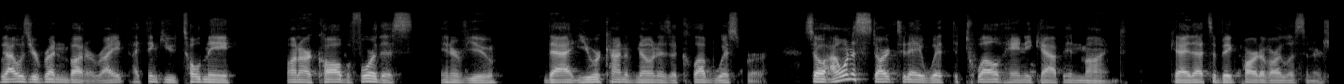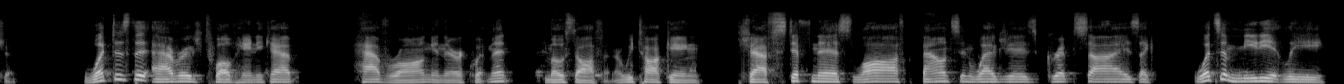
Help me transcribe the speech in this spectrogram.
that was your bread and butter, right? I think you told me on our call before this interview that you were kind of known as a club whisperer. So I want to start today with the 12 handicap in mind. Okay, that's a big part of our listenership. What does the average 12 handicap have wrong in their equipment most often? Are we talking shaft stiffness, loft, bounce and wedges, grip size? Like, what's immediately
